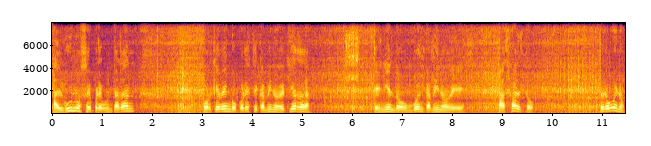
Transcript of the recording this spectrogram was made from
Algunos se preguntarán por qué vengo por este camino de tierra teniendo un buen camino de asfalto. Pero bueno,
